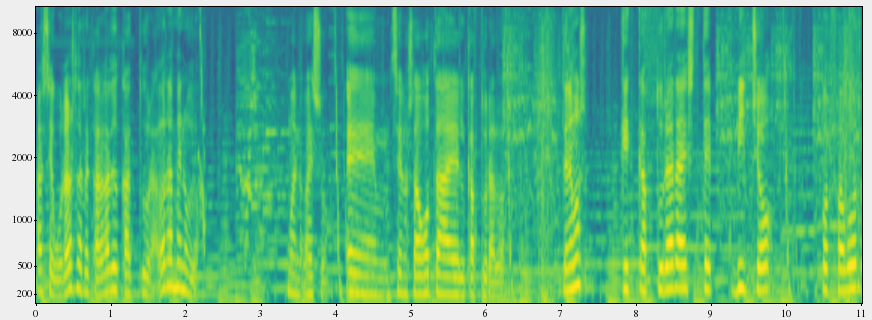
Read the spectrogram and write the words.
Aseguraos de recargar el capturador a menudo. Bueno, eso. Em, se nos agota el capturador. Tenemos que capturar a este bicho. Por favor,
